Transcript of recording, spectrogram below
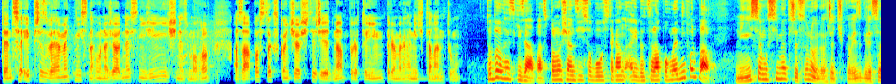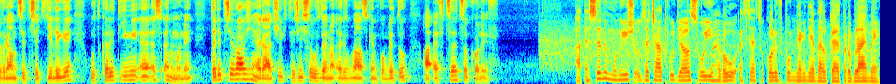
Ten se i přes vehementní snahu na žádné snížení již nezmohl a zápas tak skončil 4-1 pro tým primrhaných talentů. To byl hezký zápas, plno šancí s obou stran a i docela pohledný fotbal. Nyní se musíme přesunout do Řečkovic, kde se v rámci třetí ligy utkali týmy ESN Mony, tedy převážně hráči, kteří jsou zde na erzmáckém pobytu a FC Cokoliv. A SN Muni již od začátku dělal svoji hru FC Cokoliv poměrně velké problémy.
